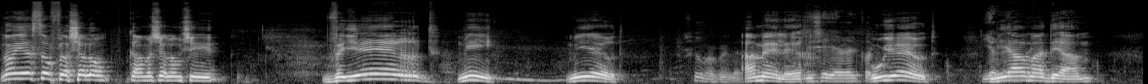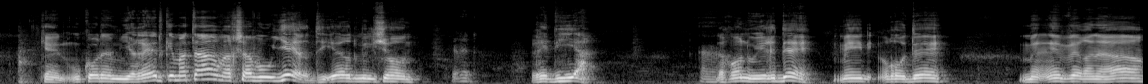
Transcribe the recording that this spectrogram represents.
לא יהיה סוף לשלום, כמה שלום שיהיה. וירד, מי? מי ירד? שוב המלך. המלך, מי שירד קודם. הוא ירד. מימה דעם, כן, הוא קודם ירד כמטר ועכשיו הוא ירד, ירד מלשון ירד. רדייה, אה. נכון? הוא ירדה, מי רודה מעבר הנהר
